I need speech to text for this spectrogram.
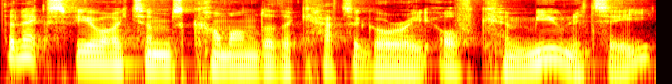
The next few items come under the category of community,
